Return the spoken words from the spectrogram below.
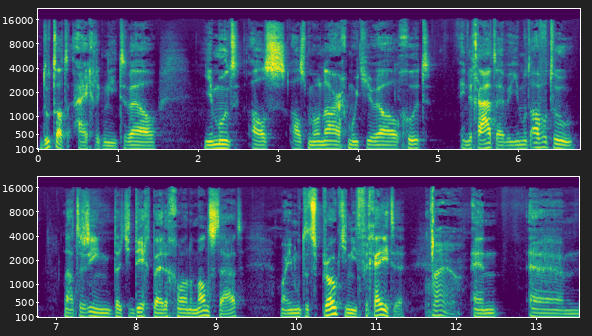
doet dat eigenlijk niet. Terwijl je moet als, als monarch moet je wel goed in de gaten hebben. Je moet af en toe laten zien dat je dicht bij de gewone man staat. Maar je moet het sprookje niet vergeten. Ah ja. En, ehm,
